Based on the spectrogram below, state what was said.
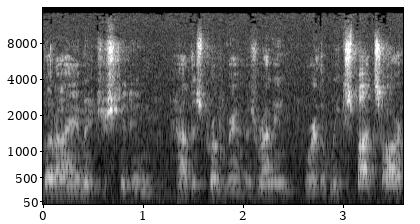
but I am interested in how this program is running, where the weak spots are,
